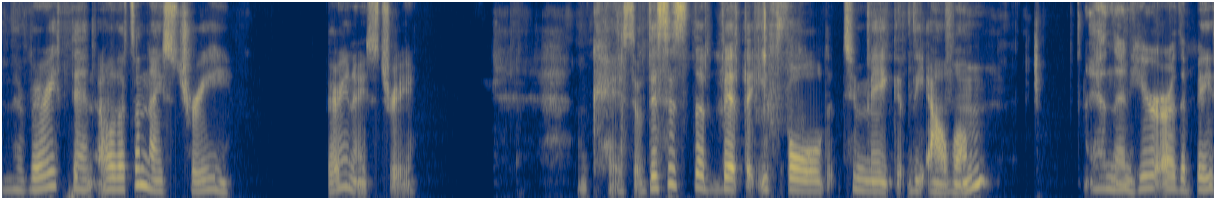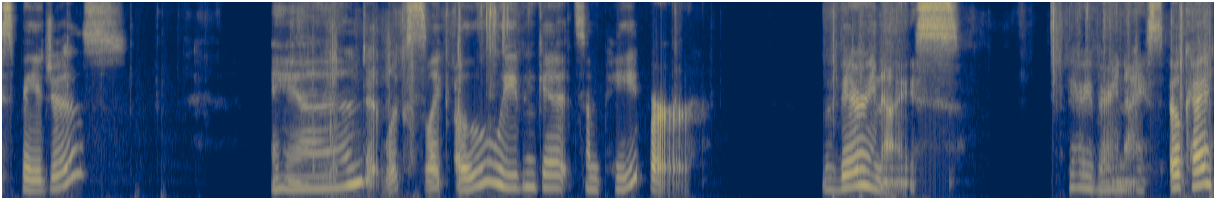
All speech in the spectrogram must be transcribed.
And they're very thin. Oh, that's a nice tree. Very nice tree. Okay, so this is the bit that you fold to make the album. And then here are the base pages. And it looks like, oh, we even get some paper. Very nice. Very, very nice. Okay,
